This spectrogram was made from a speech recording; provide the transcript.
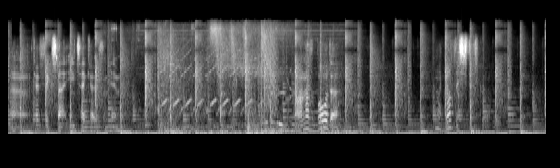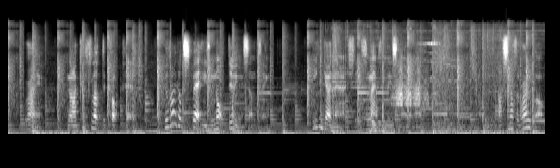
Uh, go fix that, you take over from him. Oh, another boarder. Oh my god, this is difficult. Right. Now I could flood the cockpit. Who have I got spare who's not doing something? He can go in there actually, it doesn't matter if it's another robot.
